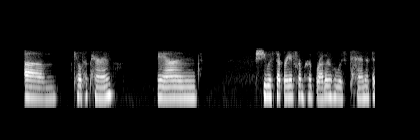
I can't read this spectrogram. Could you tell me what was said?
um, killed her parents. And she was separated from her brother, who was 10 at the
